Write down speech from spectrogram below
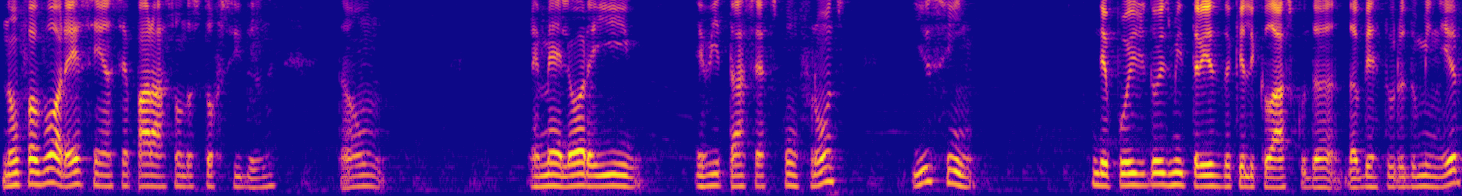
não favorecem a separação das torcidas, né? Então é melhor aí evitar certos confrontos. E sim, depois de 2013, daquele clássico da, da abertura do Mineiro,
